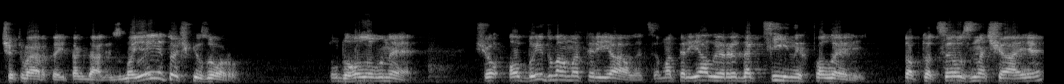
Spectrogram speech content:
четверте і так далі. З моєї точки зору, тут головне, що обидва матеріали це матеріали редакційних колегій. Тобто, це означає,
